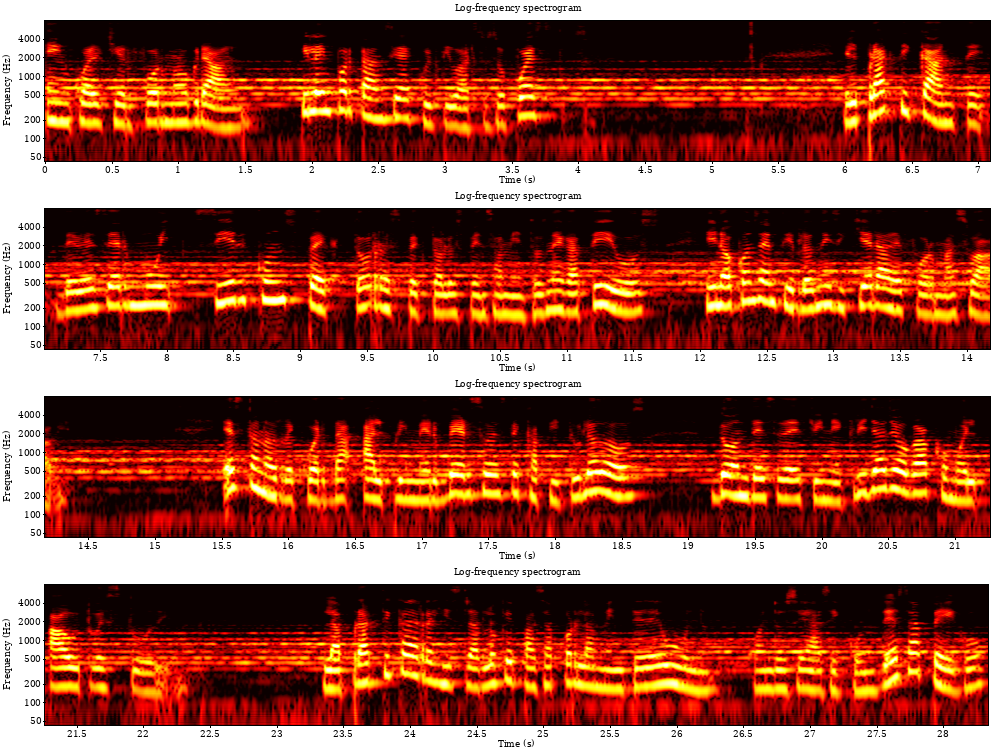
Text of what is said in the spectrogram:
en cualquier forma o grado y la importancia de cultivar sus opuestos. El practicante debe ser muy circunspecto respecto a los pensamientos negativos y no consentirlos ni siquiera de forma suave. Esto nos recuerda al primer verso de este capítulo 2, donde se define Kriya Yoga como el autoestudio. La práctica de registrar lo que pasa por la mente de uno cuando se hace con desapego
